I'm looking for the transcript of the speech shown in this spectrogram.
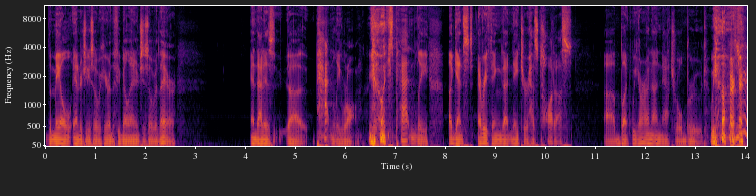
the male energy is over here and the female energy is over there, and that is uh, patently wrong. You know, it's patently against everything that nature has taught us. Uh, but we are an unnatural brood. We are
